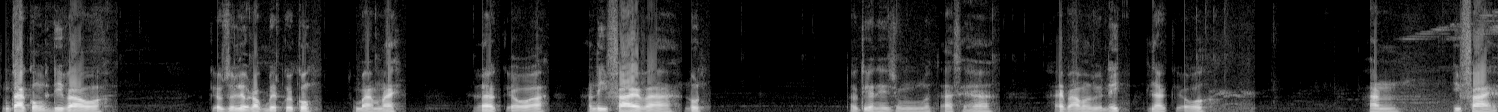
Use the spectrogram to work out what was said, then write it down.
Chúng ta cùng đi vào ờ, kiểu dữ liệu đặc biệt cuối cùng trong bài hôm nay. Đó là kiểu ờ, undefined và null đầu tiên thì chúng ta sẽ khai báo bằng biến x là kiểu undefined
